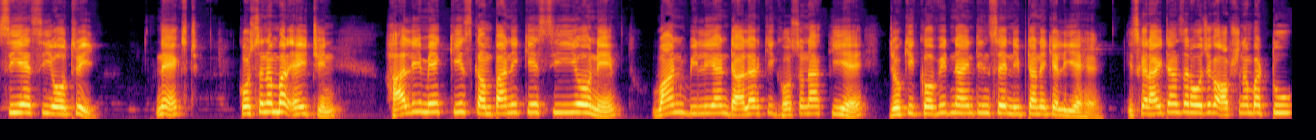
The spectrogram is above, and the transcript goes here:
C A C O three next question number eighteen हाल ही में किस कंपनी के सीईओ ने वन बिलियन डॉलर की घोषणा की है जो कि कोविड नाइन्टीन से निपटाने के लिए है इसका राइट आंसर हो जाएगा ऑप्शन नंबर टू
